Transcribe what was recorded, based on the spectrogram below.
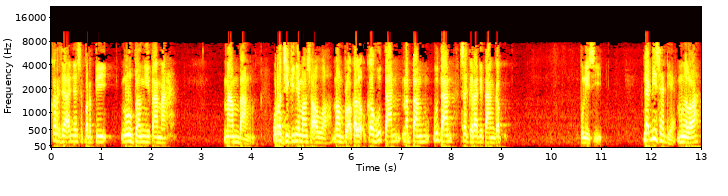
kerjaannya seperti ngelubangi tanah, nambang, rezekinya masya Allah, nomplok. Kalau ke hutan, nebang hutan, segera ditangkap polisi. Tidak bisa dia mengelola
